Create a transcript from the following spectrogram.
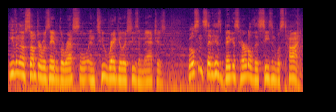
Even though Sumter was able to wrestle in two regular season matches, Wilson said his biggest hurdle this season was time,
